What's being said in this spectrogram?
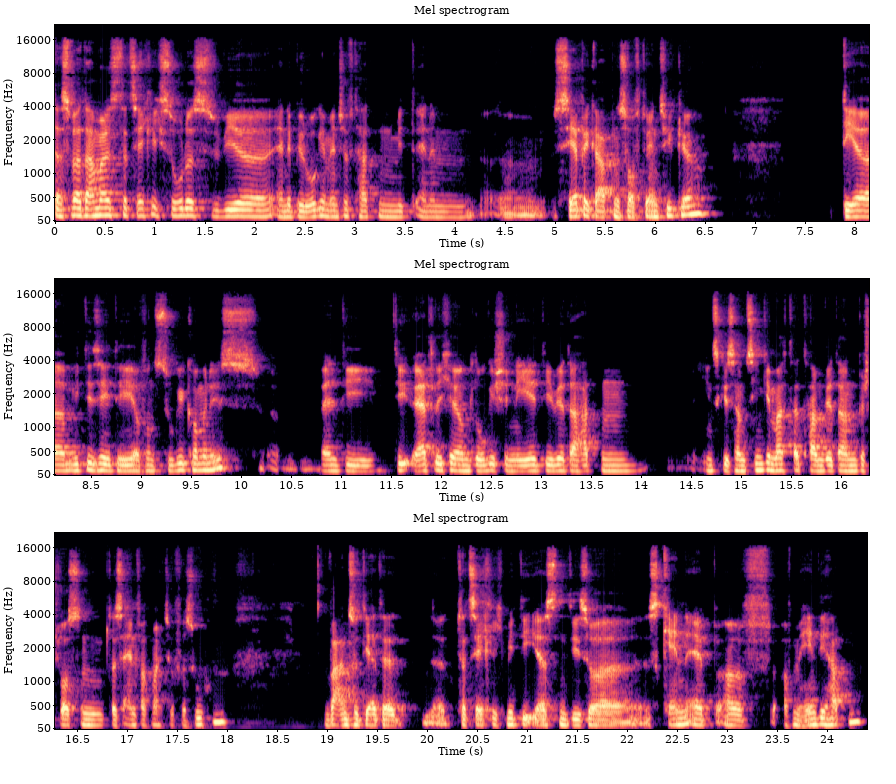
Das war damals tatsächlich so, dass wir eine Bürogemeinschaft hatten mit einem äh, sehr begabten Softwareentwickler, der mit dieser Idee auf uns zugekommen ist, weil die, die örtliche und logische Nähe, die wir da hatten, insgesamt Sinn gemacht hat, haben wir dann beschlossen, das einfach mal zu versuchen. Waren zu der, der äh, tatsächlich mit die ersten, die so eine Scan-App auf, auf dem Handy hatten.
